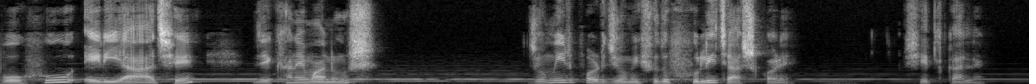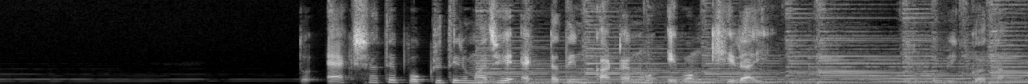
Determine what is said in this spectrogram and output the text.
বহু এরিয়া আছে যেখানে মানুষ জমির পর জমি শুধু ফুলই চাষ করে শীতকালে। তো একসাথে প্রকৃতির মাঝে একটা দিন কাটানো এবং ক্ষীরাই অভিজ্ঞতা।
